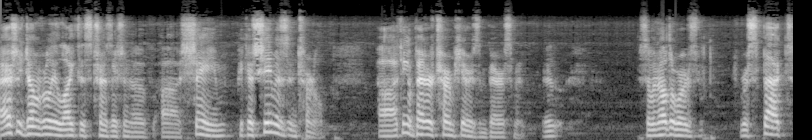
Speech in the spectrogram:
I actually don't really like this translation of uh, shame because shame is internal. Uh, I think a better term here is embarrassment. It, so, in other words, respect,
